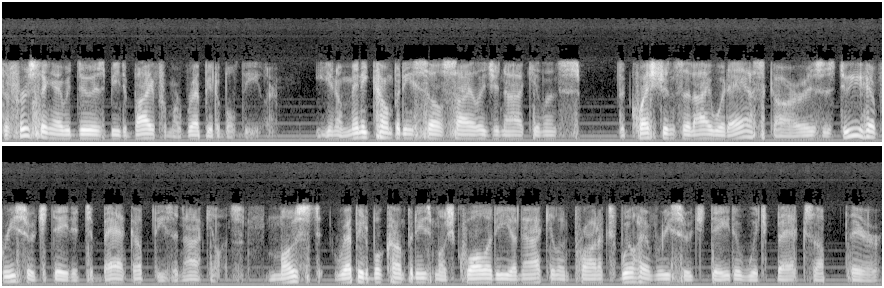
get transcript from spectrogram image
the first thing I would do is be to buy from a reputable dealer you know, many companies sell silage inoculants. The questions that I would ask are is, is do you have research data to back up these inoculants? Most reputable companies, most quality inoculant products will have research data which backs up their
